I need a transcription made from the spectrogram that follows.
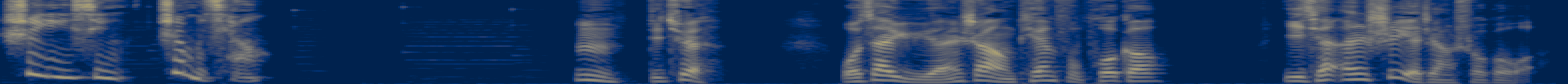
适应性这么强？嗯，的确，我在语言上天赋颇高，以前恩师也这样说过我。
